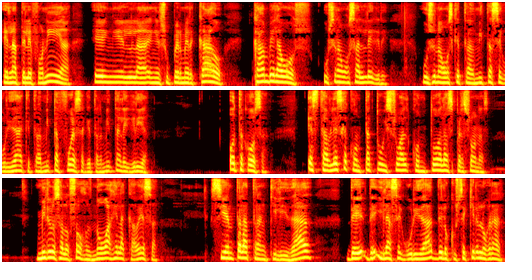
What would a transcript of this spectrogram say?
en la telefonía, en el, en el supermercado. Cambie la voz. Use una voz alegre. Use una voz que transmita seguridad, que transmita fuerza, que transmita alegría. Otra cosa, establezca contacto visual con todas las personas. Mírelos a los ojos, no baje la cabeza. Sienta la tranquilidad de, y la seguridad de lo que usted quiere lograr.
